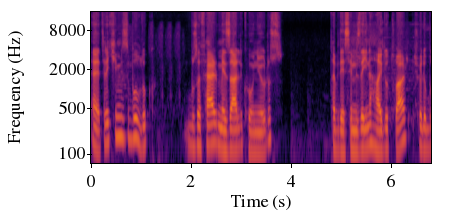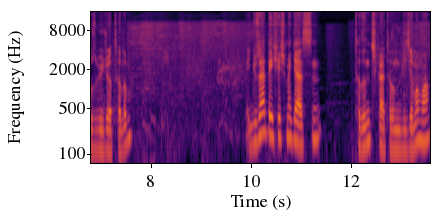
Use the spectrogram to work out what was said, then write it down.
Evet rakibimizi bulduk. Bu sefer mezarlık oynuyoruz. Tabi destemizde yine haydut var. Şöyle buz büyücü atalım. E, güzel bir eşleşme gelsin. Tadını çıkartalım diyeceğim ama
